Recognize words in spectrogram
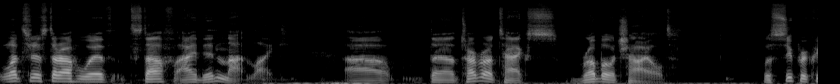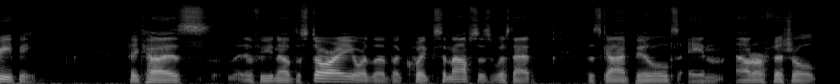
let's just start off with stuff I did not like. Uh, the TurboTax Robo Child was super creepy because if you know the story or the, the quick synopsis was that this guy builds an artificial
